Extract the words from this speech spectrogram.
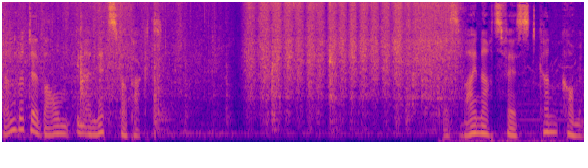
Dann wird der Baum in ein Netz verpackt. Das Weihnachtsfest kann kommen.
